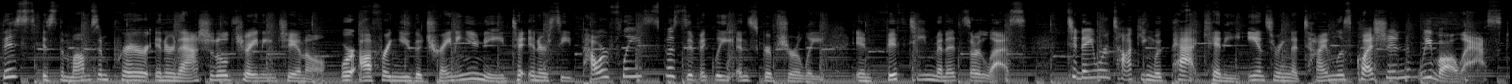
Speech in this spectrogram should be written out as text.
This is the Moms in Prayer International Training Channel. We're offering you the training you need to intercede powerfully, specifically, and scripturally in 15 minutes or less. Today, we're talking with Pat Kenny, answering a timeless question we've all asked.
